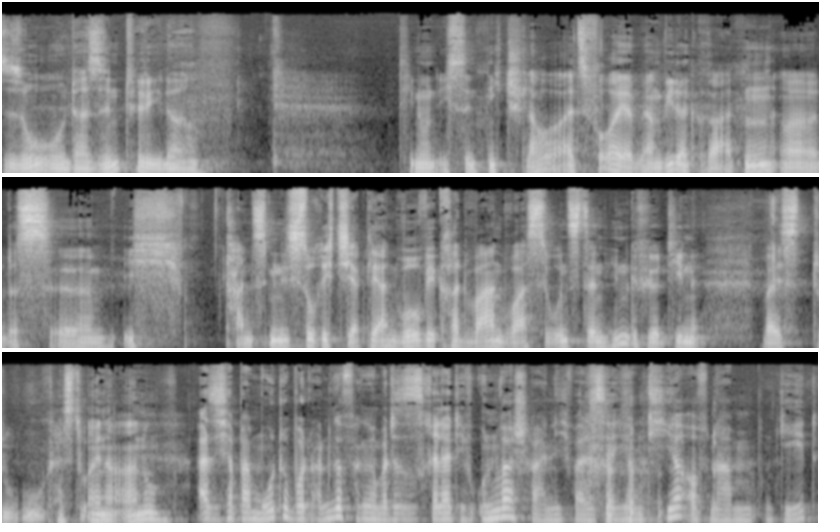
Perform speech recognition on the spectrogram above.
So, da sind wir wieder. Tino und ich sind nicht schlauer als vorher. Wir haben wieder geraten, äh, dass äh, ich kann es mir nicht so richtig erklären, wo wir gerade waren. Wo hast du uns denn hingeführt, Tine? Weißt du, hast du eine Ahnung? Also ich habe beim Motorboot angefangen, aber das ist relativ unwahrscheinlich, weil es ja hier um Tieraufnahmen geht.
